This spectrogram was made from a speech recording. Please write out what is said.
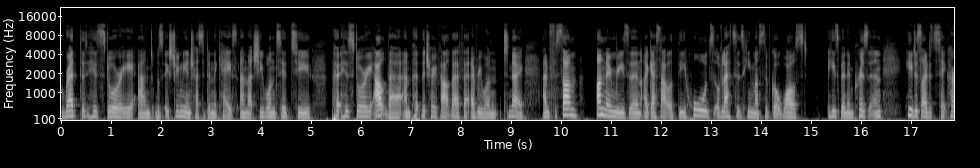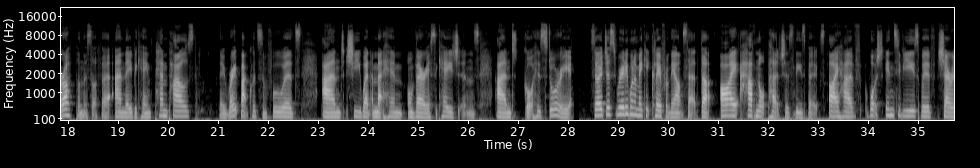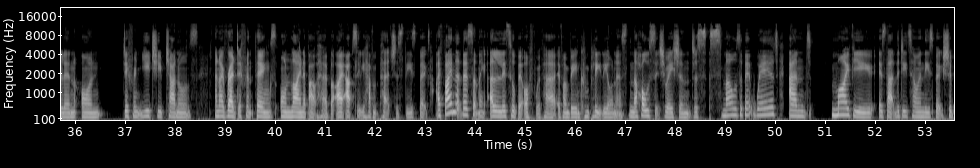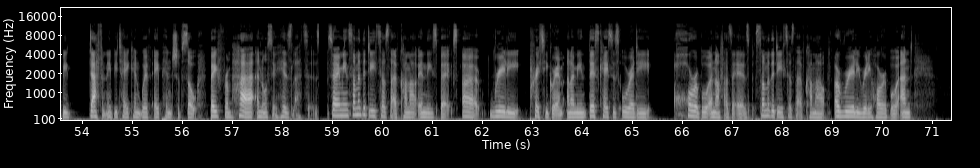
read the, his story and was extremely interested in the case, and that she wanted to put his story out there and put the truth out there for everyone to know. And for some unknown reason, I guess out of the hordes of letters he must have got whilst he's been in prison, he decided to take her up on this offer, and they became pen pals. They wrote backwards and forwards, and she went and met him on various occasions and got his story. So I just really want to make it clear from the outset that I have not purchased these books. I have watched interviews with Cherlyn on different YouTube channels and I've read different things online about her, but I absolutely haven't purchased these books. I find that there's something a little bit off with her, if I'm being completely honest, and the whole situation just smells a bit weird. And my view is that the detail in these books should be definitely be taken with a pinch of salt, both from her and also his letters. So, I mean, some of the details that have come out in these books are really pretty grim. And I mean, this case is already horrible enough as it is, but some of the details that have come out are really, really horrible. And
